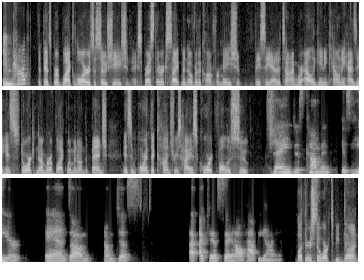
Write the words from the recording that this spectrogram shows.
impact. The Pittsburgh Black Lawyers Association expressed their excitement over the confirmation. They say at a time where Allegheny County has a historic number of black women on the bench, it's important the country's highest court follows suit. Change is coming, is here, and um, I'm just, I, I can't say how happy I am. But there's still work to be done.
